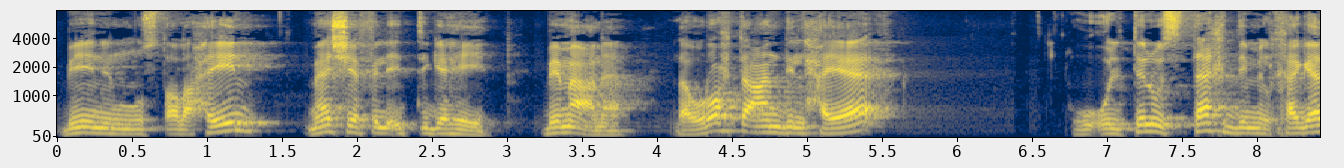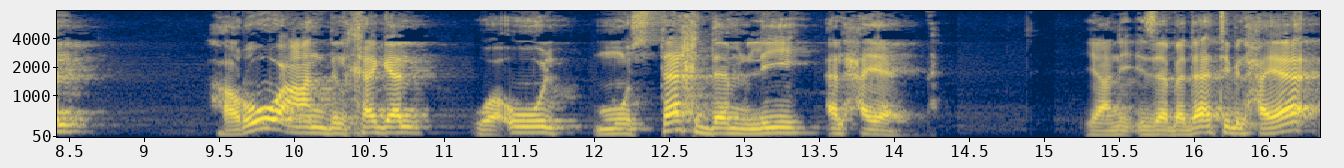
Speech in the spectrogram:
بين المصطلحين ماشية في الاتجاهين. بمعنى لو رحت عند الحياء وقلت له استخدم الخجل هروح عند الخجل وأقول مستخدم للحياء يعني إذا بدأت بالحياء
